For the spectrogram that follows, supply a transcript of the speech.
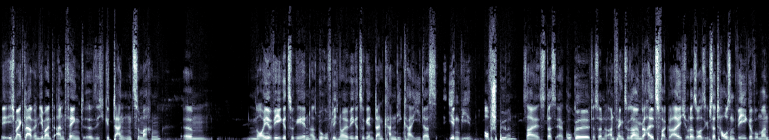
ich meine, klar, wenn jemand anfängt, äh, sich Gedanken zu machen, ähm, neue Wege zu gehen, also beruflich neue Wege zu gehen, dann kann die KI das irgendwie aufspüren. Sei es, dass er googelt, dass er anfängt zu sagen, Gehaltsvergleich oder so. Also gibt es ja tausend Wege, wo man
